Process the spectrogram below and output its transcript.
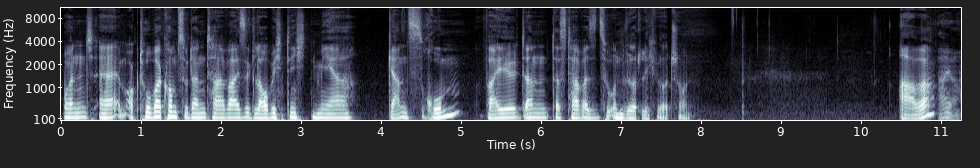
Und äh, im Oktober kommst du dann teilweise, glaube ich, nicht mehr ganz rum, weil dann das teilweise zu unwirtlich wird schon. Aber ah, ja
